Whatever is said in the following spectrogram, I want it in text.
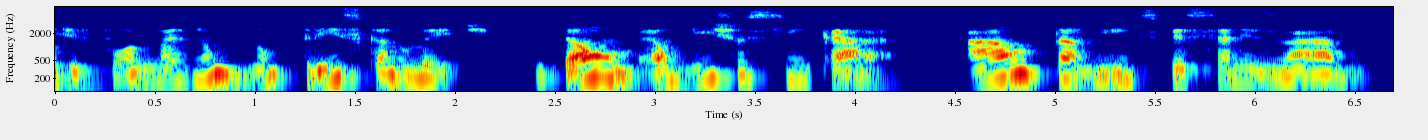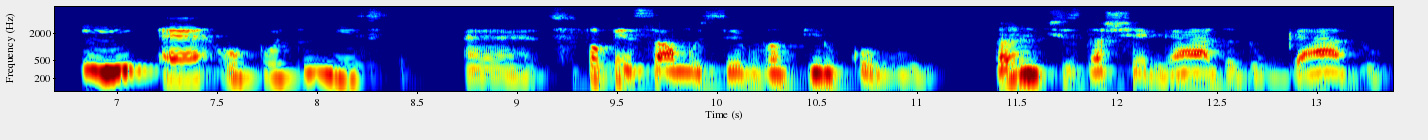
de fome, mas não, não trisca no leite. Então, é um bicho assim, cara, altamente especializado e é oportunista. É, se for pensar um morcego vampiro comum, antes da chegada do gado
